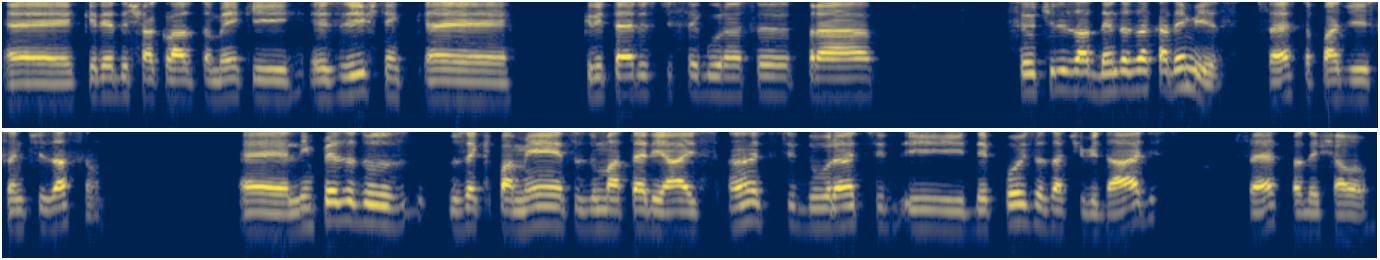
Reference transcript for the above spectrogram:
é, queria deixar claro também que existem é, critérios de segurança para ser utilizado dentro das academias, certo? A parte de sanitização. É, limpeza dos, dos equipamentos, dos materiais antes, durante e depois das atividades, certo? Para deixar o,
